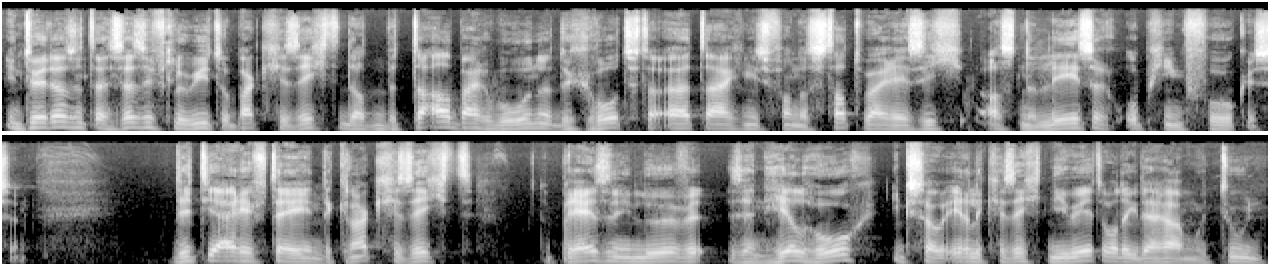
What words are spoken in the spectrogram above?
in 2006 heeft Louis Tobak gezegd dat betaalbaar wonen de grootste uitdaging is van de stad waar hij zich als een lezer op ging focussen. Dit jaar heeft hij in de knak gezegd de prijzen in Leuven zijn heel hoog. Ik zou eerlijk gezegd niet weten wat ik daaraan moet doen.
